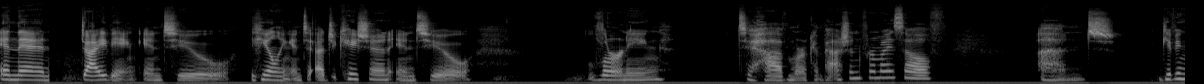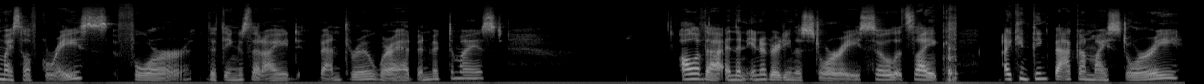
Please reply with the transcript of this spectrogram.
And then diving into healing, into education, into learning to have more compassion for myself and giving myself grace for the things that I'd been through where I had been victimized. All of that, and then integrating the story. So it's like I can think back on my story,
